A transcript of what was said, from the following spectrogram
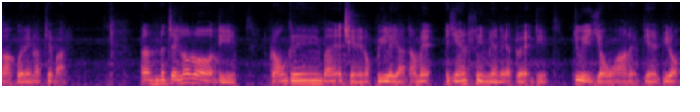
ကာကွယ်နိုင်တာဖြစ်ပါတယ်အဲ့တော့နှစ်ကြိမ်လောက်တော့ဒီ ground game ဘိုင်းအခြေအနေတော့ပြီးလိုက်ရဒါပေမဲ့အရန်လှင်မြန်တဲ့အတွက်ဒီသူ့ရဲ့ရုံအားနဲ့ပြန်ပြီးတော့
